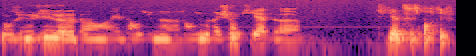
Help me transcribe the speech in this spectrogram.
dans une ville dans, et dans une dans une région qui aide qui aide ses sportifs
